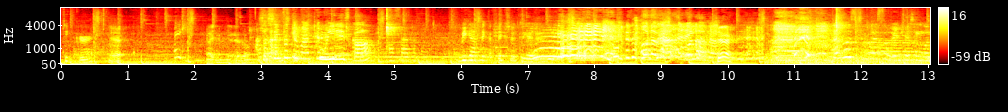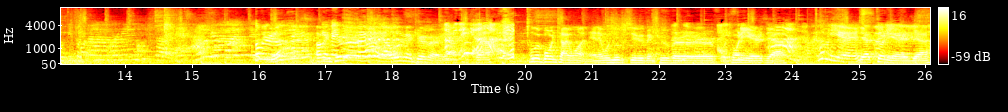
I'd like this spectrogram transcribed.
Sticker. Yeah. 写真撮ってもらってもいいですか We gotta take a picture together. hold on, hold on. Sure. Uh, that was, was so interesting when people Oh, oh really? Oh, Vancouver? Yeah, I live in Vancouver. Yeah. yeah. We were born in Taiwan and then we moved to Vancouver for ah, 20 years. Yeah. 20 years. Yeah, 20 years. Yeah.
